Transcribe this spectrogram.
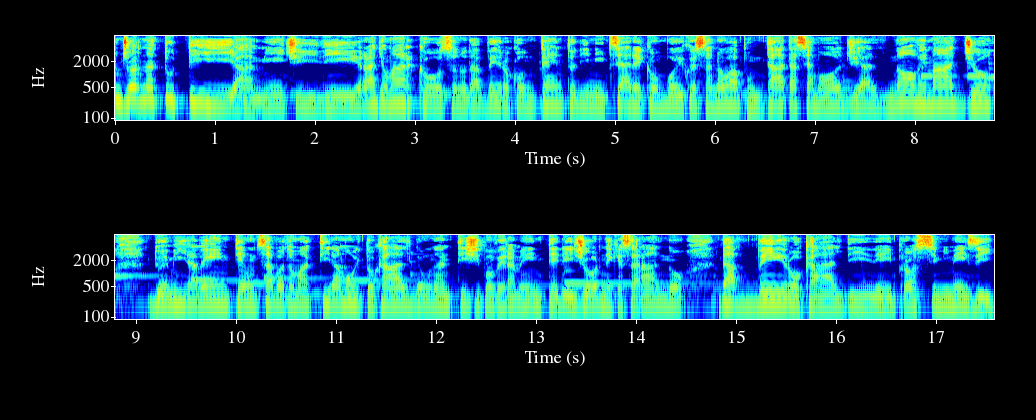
Buongiorno a tutti amici di Radio Marco, sono davvero contento di iniziare con voi questa nuova puntata, siamo oggi al 9 maggio 2020, è un sabato mattina molto caldo, un anticipo veramente dei giorni che saranno davvero caldi nei prossimi mesi.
